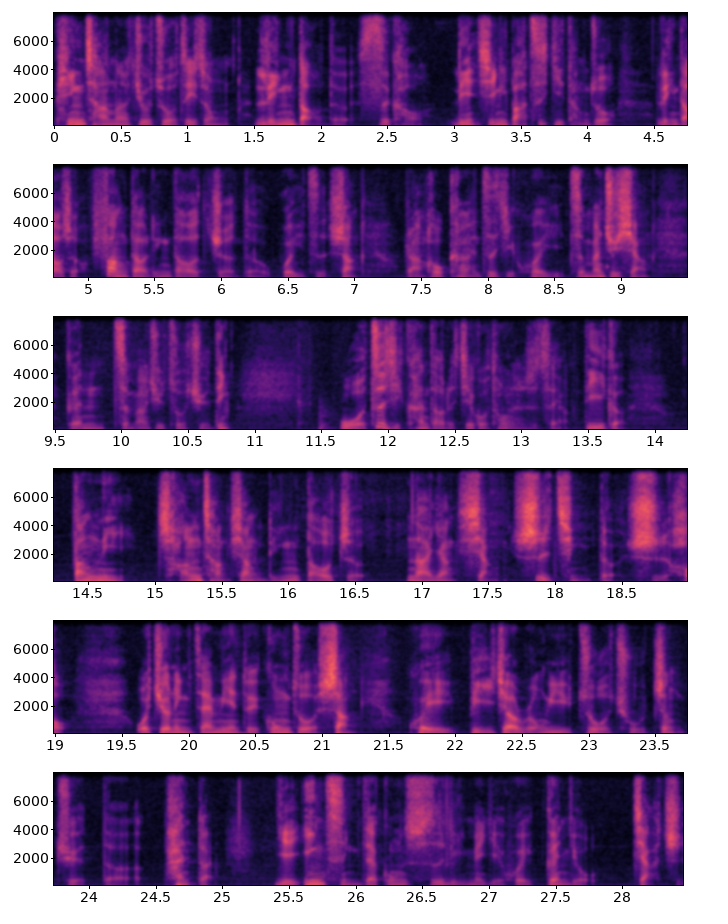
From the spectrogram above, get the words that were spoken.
平常呢就做这种领导的思考练习，你把自己当做领导者，放到领导者的位置上，然后看看自己会怎么样去想，跟怎么样去做决定。我自己看到的结果通常是这样：第一个。当你常常像领导者那样想事情的时候，我觉得你在面对工作上会比较容易做出正确的判断，也因此你在公司里面也会更有价值。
